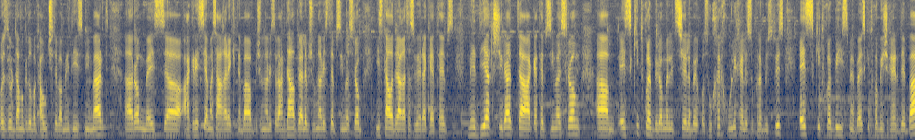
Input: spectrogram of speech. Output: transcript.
პოზიტიური დამოკიდებულება გაუჩნდება მედიის მიმართ, რომ ეს აგრესია მას აღარ ექნება ჟურნალისტებს, არ დააბრალებს ჟურნალისტებს იმას, რომ ის თავად რაღაცას ვერ აკეთებს. მედია ხშირად აკეთებს იმას, რომ ეს კითხვები, რომელიც შეიძლება იყოს უხერხული ხელისუფლებისთვის, ეს კითხვები ისმება, ეს კითხვები ჟღერდება,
